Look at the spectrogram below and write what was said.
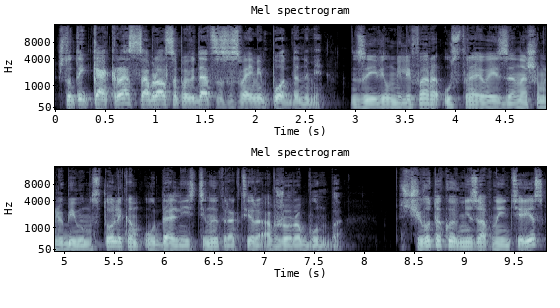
что ты как раз собрался повидаться со своими подданными, заявил Мелифара, устраиваясь за нашим любимым столиком у дальней стены трактира обжора Бунба. С чего такой внезапный интерес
